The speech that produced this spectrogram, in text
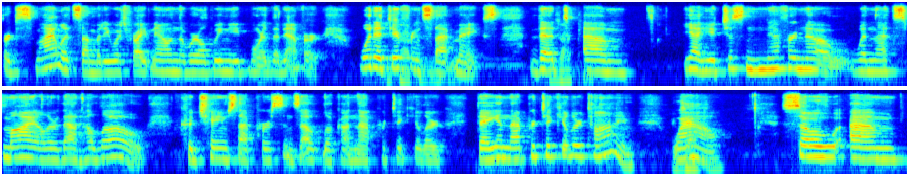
or to smile at somebody, which right now in the world we need more than ever. What a difference that makes. That, exactly. um, yeah, you just never know when that smile or that hello could change that person's outlook on that particular day and that particular time. Exactly. Wow. So, um,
